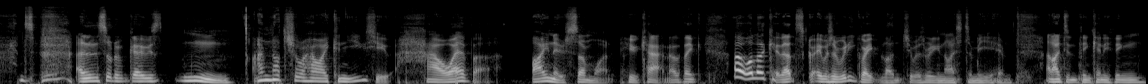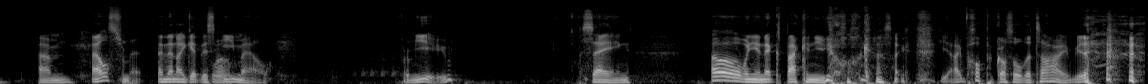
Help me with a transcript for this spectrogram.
and then sort of goes, hmm, I'm not sure how I can use you. However. I know someone who can. And I think, oh well, okay, that's great. It was a really great lunch. It was really nice to meet him, and I didn't think anything um, else from it. And then I get this email from you saying, "Oh, when you're next back in New York," and I was like, "Yeah, I pop across all the time."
